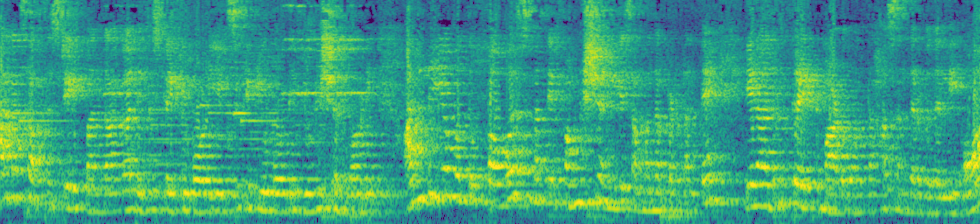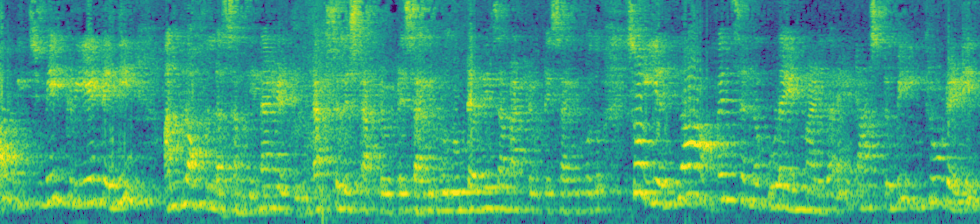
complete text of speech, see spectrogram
organs of the state ಬಂದಾಗ legislative body executive body judicial body ಅಲ್ಲಿಯ ಒಂದು ಪವರ್ಸ್ ಮತ್ತೆ ಫಂಕ್ಷನ್ಗೆ ಸಂಬಂಧಪಟ್ಟಂತೆ ಏನಾದರೂ ಥ್ರೆಟ್ ಮಾಡುವಂತಹ ಸಂದರ್ಭದಲ್ಲಿ or which may create any unlawful assembly ನಾ ಹೇಳ್ತೀನಿ ನಕ್ಸಲಿಸ್ಟ್ ಆಕ್ಟಿವಿಟೀಸ್ ಆಗಿರ್ಬೋದು ಟೆರರಿಸಮ್ ಆಕ್ಟಿವಿಟೀಸ್ ಆಗಿರ್ಬೋದು. ಸೊ ಎಲ್ಲ ಅಫೆನ್ಸ್ ಅನ್ನು ಕೂಡ ಏನ್ ಮಾಡಿದ್ದಾರೆ? It has to be included in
